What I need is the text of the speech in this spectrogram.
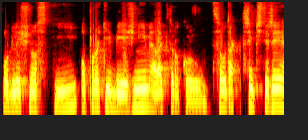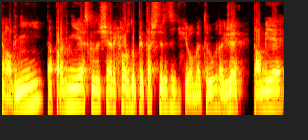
odlišností oproti běžným elektrokolům. Jsou tak tři, čtyři hlavní. Ta první je skutečně rychlost do 45 km, takže tam je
